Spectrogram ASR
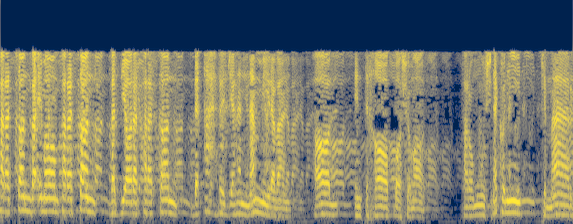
پرستان و امام پرستان و زیارت پرستان به قهر جهنم می روند حال انتخاب با شما فراموش نکنید که مرگ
